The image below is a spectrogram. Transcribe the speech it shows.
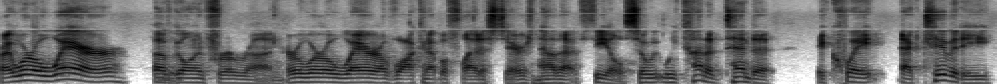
Right? We're aware of going for a run, or we're aware of walking up a flight of stairs and how that feels. So we, we kind of tend to equate activity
